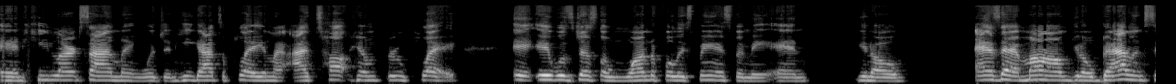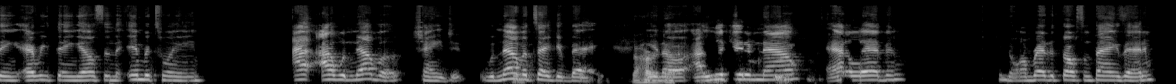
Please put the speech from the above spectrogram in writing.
And he learned sign language and he got to play and like I taught him through play. It, it was just a wonderful experience for me. And you know, as that mom, you know, balancing everything else in the in between, I, I would never change it, would never take it back. You know, that. I look at him now at 11. You know, I'm ready to throw some things at him.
